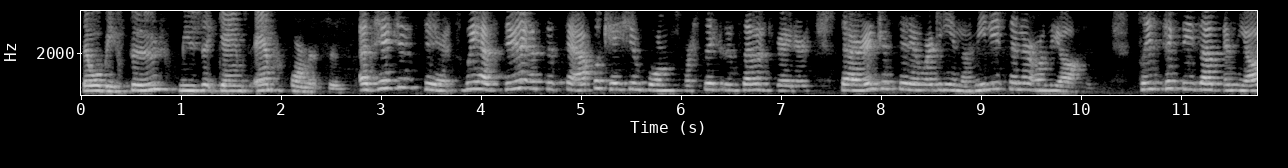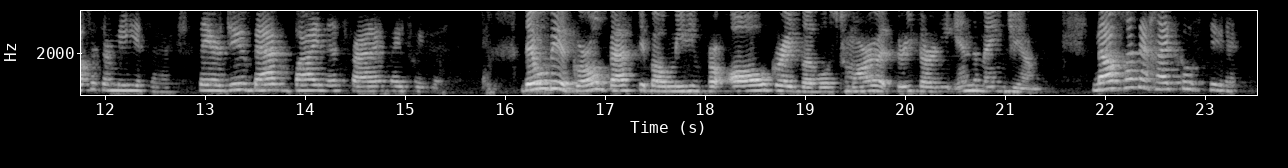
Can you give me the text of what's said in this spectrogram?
There will be food, music, games, and performances. Attention students, we have student assistant application forms for 6th and 7th graders that are interested in working in the Media Center or the office. Please pick these up in the office or Media Center. They are due back by this Friday, May 25th. There will be a girls basketball meeting for all grade levels tomorrow at 3:30 in the main gym. Mount Pleasant High School students,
